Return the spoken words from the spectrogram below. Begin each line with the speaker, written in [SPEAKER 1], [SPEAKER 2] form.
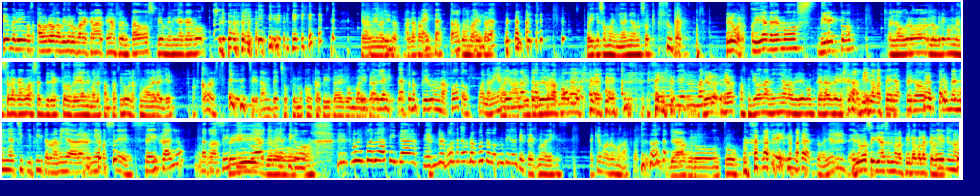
[SPEAKER 1] Bienvenidos a un nuevo capítulo para el canal Enfrentados. Bienvenida, Caco. Ya, mi varita. Acá estamos.
[SPEAKER 2] Ahí está, estamos con varitas.
[SPEAKER 1] Oye, que somos ñoños nosotros.
[SPEAKER 2] Súper.
[SPEAKER 1] Pero bueno, hoy día tenemos directo. Logró, logré convencer a Caco a hacer directo de Animales Fantásticos, que la fuimos a ver ayer.
[SPEAKER 2] Of course.
[SPEAKER 1] Sí, de hecho fuimos con Capita y con
[SPEAKER 2] les- hasta nos pidieron una foto. Bueno, a mí me
[SPEAKER 1] Bueno,
[SPEAKER 2] pidieron
[SPEAKER 1] a
[SPEAKER 2] una foto. pidieron una
[SPEAKER 1] yo,
[SPEAKER 2] foto.
[SPEAKER 1] yo- yo a la niña la miré con cara de. A mí no me
[SPEAKER 2] pero, pero era una niña chiquitita, una niña habrá tenido, no sé, seis años, una cosa así,
[SPEAKER 1] Sí,
[SPEAKER 2] cinco años,
[SPEAKER 1] pero-
[SPEAKER 2] y así como, eres muy fanática, ¿me puedo sacar una foto contigo? Qué terno, y dije, sí, saquémonos una foto.
[SPEAKER 1] Ya, pero tú.
[SPEAKER 2] sí, claro, no, él- él
[SPEAKER 1] Yo
[SPEAKER 2] no,
[SPEAKER 1] seguía haciendo la fila para las cabritas.
[SPEAKER 2] él no.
